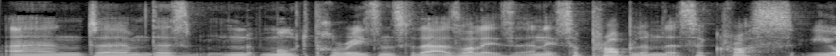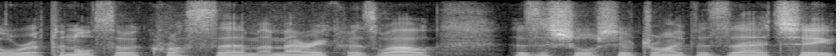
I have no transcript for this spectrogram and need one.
and um, there's n- multiple reasons for that as well. It's, and it's a problem that's across Europe and also across um, America as well. There's a shortage of drivers there too.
